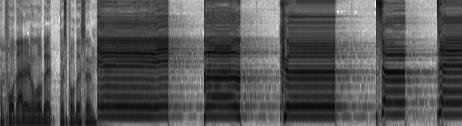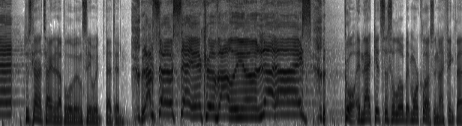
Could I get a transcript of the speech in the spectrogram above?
We'll pull that in a little bit. Let's pull this in. Just kind of tighten it up a little bit and see what that did. I'm so sick of all your lies. Cool, and that gets us a little bit more close, and I think that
